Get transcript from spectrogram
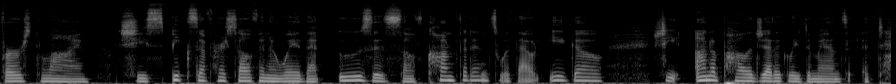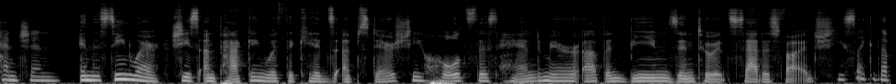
first line. She speaks of herself in a way that oozes self confidence without ego. She unapologetically demands attention. In the scene where she's unpacking with the kids upstairs, she holds this hand mirror up and beams into it satisfied. She's like the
